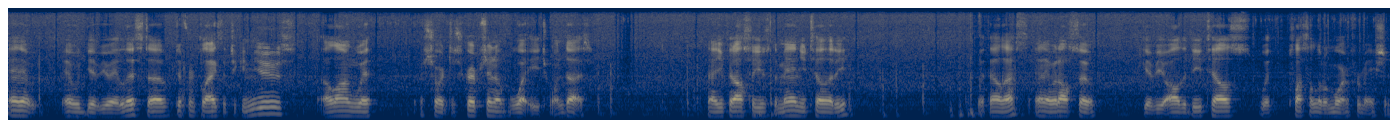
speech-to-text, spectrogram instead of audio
and it, it would give you a list of different flags that you can use along with a short description of what each one does. Now you could also use the man utility with ls and it would also give you all the details with plus a little more information.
